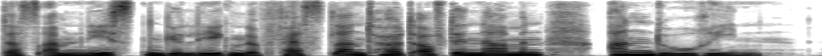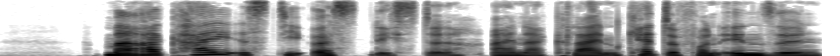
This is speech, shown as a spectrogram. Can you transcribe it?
Das am nächsten gelegene Festland hört auf den Namen Andorin. Maracay ist die östlichste einer kleinen Kette von Inseln,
